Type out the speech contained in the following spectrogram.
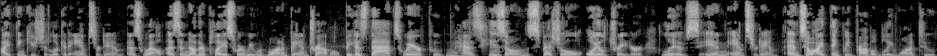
I think you should look at Amsterdam as well as another place where we would want to ban travel because that's where Putin has his own special oil trader lives in Amsterdam. And so I think we'd probably want to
